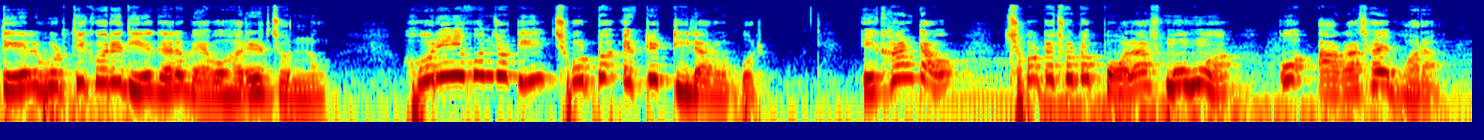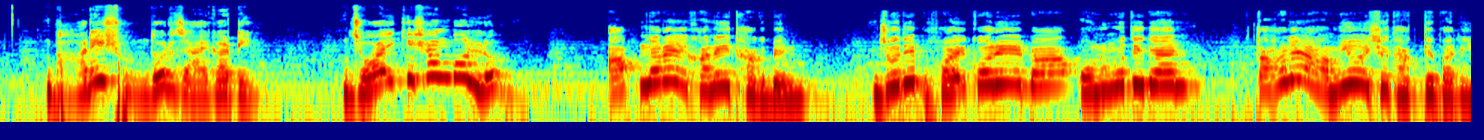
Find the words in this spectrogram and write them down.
তেল ভর্তি করে দিয়ে গেল ব্যবহারের জন্য। হরিণীকুঞ্জটি ছোট একটি টিলার ওপর এখানটাও ছোট ছোট পলাশ মহুয়া ও আগাছায় ভরা। ভারী সুন্দর জায়গাটি। জয় কিষান বলল, আপনারা এখানেই থাকবেন। যদি ভয় করে বা অনুমতি দেন তাহলে আমিও এসে থাকতে পারি।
